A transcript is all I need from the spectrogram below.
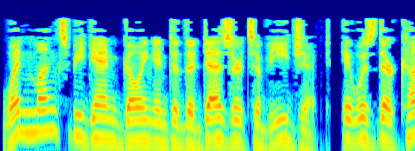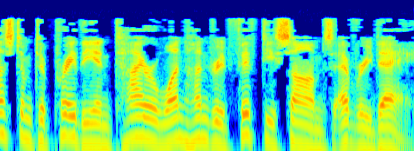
When monks began going into the deserts of Egypt, it was their custom to pray the entire 150 psalms every day.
